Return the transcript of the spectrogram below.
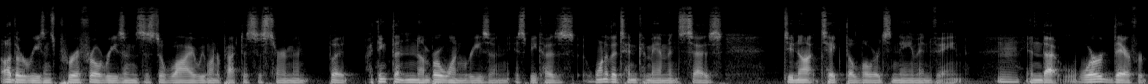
other reasons, peripheral reasons as to why we want to practice discernment, but I think the number one reason is because one of the 10 commandments says, "Do not take the Lord's name in vain." Mm. And that word there for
